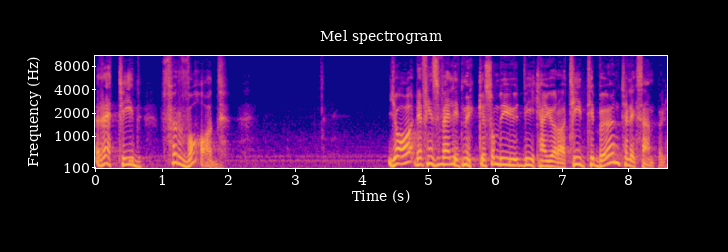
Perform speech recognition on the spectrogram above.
rätt tid för vad? Ja, det finns väldigt mycket som vi, vi kan göra. Tid till bön till exempel.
